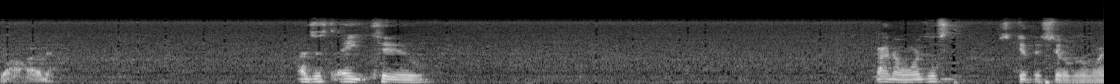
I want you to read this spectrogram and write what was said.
god. I just ate two. I know, we'll just, just get this shit over the way.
